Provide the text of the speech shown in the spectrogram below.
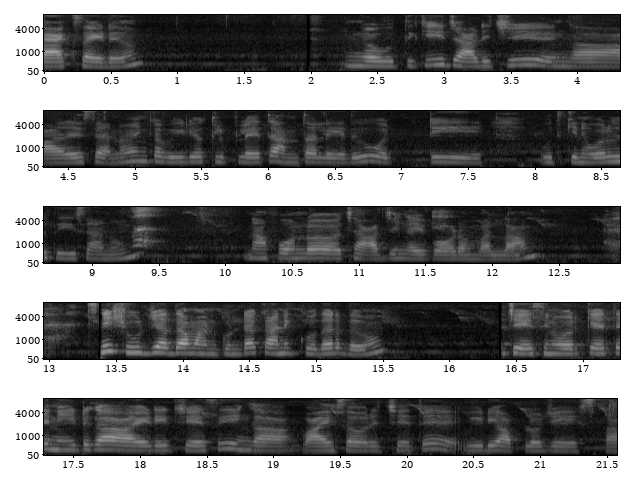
బ్యాక్ సైడ్. ఇంకా ఉతికి జాడిచి ఇంకా ఆరేసాను. ఇంకా వీడియో క్లిప్లు అయితే అంతా లేదు. ఒట్టి ఉతికిన వరకు తీశాను. నా ఫోన్లో ఛార్జింగ్ అయిపోవడం వల్ల. నేను షూట్ చేద్దాం అనుకుంటా కానీ కుదరదు. చేసిన వరకు అయితే నీట్గా ఎడిట్ చేసి ఇంకా వాయిస్ ఓవర్ ఇచ్చి అయితే వీడియో అప్లోడ్ చేస్తా.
